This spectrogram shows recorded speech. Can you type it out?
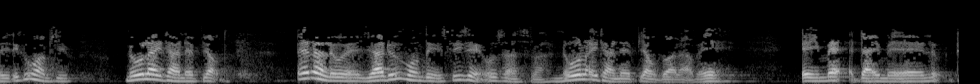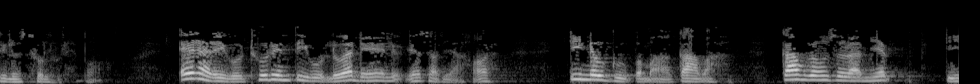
တွေတခုမှမရှိဘူးနိုးလိုက်တာနဲ့ပျောက် အဲ့ဒါလိုပဲယာတုဂုံသိစည်းစိမ်ဥစ္စာဆိုတာနိုးလိုက်တာနဲ့ပျောက်သွားတာပဲအိမ်မက်အတိုင်းပဲလို့ဒီလိုဆိုလိုတယ်ပေါ့အဲ့ဒါတွေကိုထိုးရင်းသိဖို့လိုအပ်တယ်လို့ရသော်ဗျာဟောတာတိနုတ်ကုပမာကာမကာမဂုဏ်ဆိုတာမြက်ဒီ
